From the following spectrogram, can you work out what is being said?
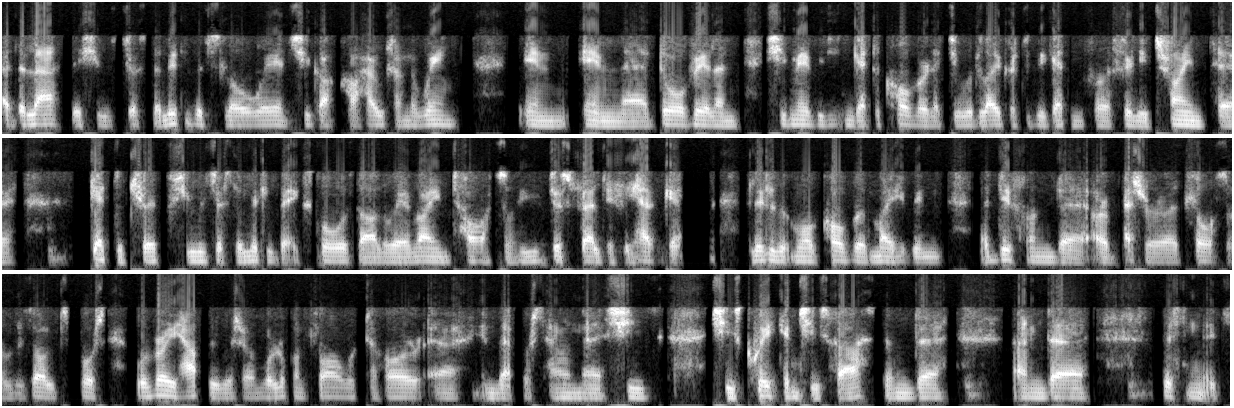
Uh, the last day she was just a little bit slow away and she got caught out on the wing in in uh, Deauville and she maybe didn't get the cover that you would like her to be getting for a filly trying to get the trip. She was just a little bit exposed all the way. around, thought so. He just felt if he had get a little bit more cover, it might have been a different uh, or better, uh, closer result. But we're very happy with her. We're looking forward to her uh, in Leopardstown. Uh, she's she's quick and she's fast and uh, and uh, listen, it's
